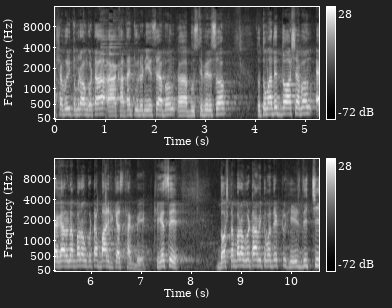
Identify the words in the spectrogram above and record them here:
আশা করি তোমরা অঙ্কটা খাতায় তুলে নিয়েছো এবং বুঝতে পেরেছ। তো তোমাদের দশ এবং এগারো নম্বর অঙ্কটা বাড়ির কাজ থাকবে, ঠিক আছে? দশ নম্বর অঙ্কটা আমি তোমাদের একটু হিন্স দিচ্ছি।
